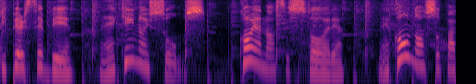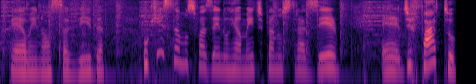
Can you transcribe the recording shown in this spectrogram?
e perceber né, quem nós somos, qual é a nossa história, né, qual o nosso papel em nossa vida, o que estamos fazendo realmente para nos trazer, é, de fato,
